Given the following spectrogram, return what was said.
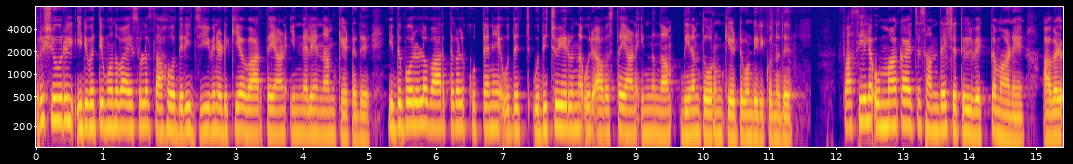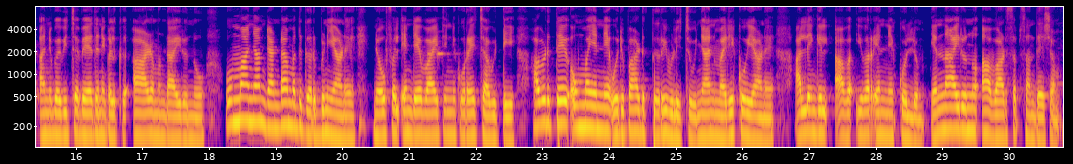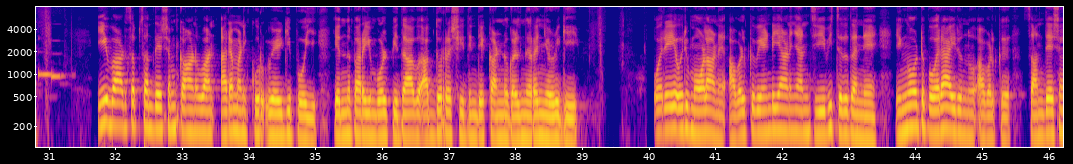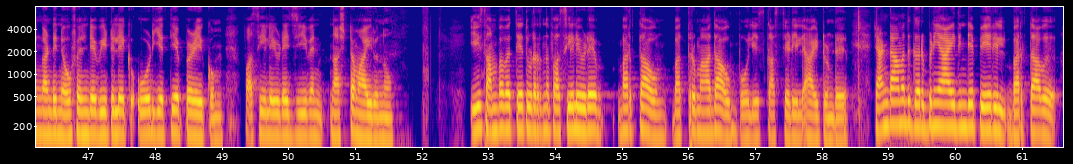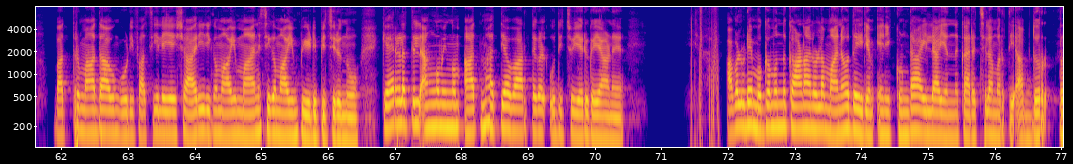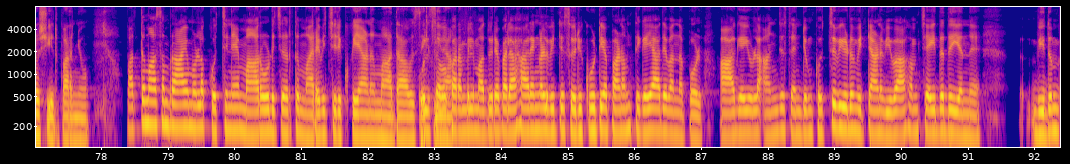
തൃശൂരിൽ ഇരുപത്തിമൂന്ന് വയസ്സുള്ള സഹോദരി ജീവനൊടുക്കിയ വാർത്തയാണ് ഇന്നലെ നാം കേട്ടത്. ഇതുപോലുള്ള വാർത്തകൾ കുത്തനെ ഉദിച്ചുയരുന്ന ഒരു അവസ്ഥയാണ് ഇന്ന് നാം ദിനംതോറും കേട്ടുകൊണ്ടിരിക്കുന്നത്. ഫസീല ഉമ്മാക്കയച്ച സന്ദേശത്തിൽ വ്യക്തമാണ്. അവൾ അനുഭവിച്ച വേദനകൾക്ക് ആഴമുണ്ടായിരുന്നു. ഉമ്മ ഞാൻ രണ്ടാമത് ഗർഭിണിയാണ്. നോഫൽ എന്റെ വയറ്റിന് കുറേ ചവിട്ടി. അവിടുത്തെ ഉമ്മ എന്നെ ഒരുപാട് തെറി വിളിച്ചു. ഞാൻ മരിക്കുകയാണ്. അല്ലെങ്കിൽ അവ ഇവർ എന്നെ കൊല്ലും" എന്നായിരുന്നു ആ വാട്സപ്പ് സന്ദേശം. ഈ വാട്സപ്പ് സന്ദേശം കാണുവാൻ അരമണിക്കൂർ വൈകിപ്പോയി എന്ന് പറയുമ്പോൾ പിതാവ് അബ്ദുറഷീദിന്റെ കണ്ണുകൾ നിറഞ്ഞൊഴുകി. "ഒരേ ഒരു മോളാണ്. അവൾക്ക് വേണ്ടിയാണ് ഞാൻ ജീവിച്ചത് തന്നെ. ഇങ്ങോട്ട് പോരായിരുന്നു അവൾക്ക്? " സന്ദേശം കണ്ട് നൗഫലിന്റെ വീട്ടിലേക്ക് ഓടിയെത്തിയപ്പോഴേക്കും ഫസീലയുടെ ജീവൻ നഷ്ടമായിരുന്നു. ഈ സംഭവത്തെ തുടർന്ന് ഫസീലയുടെ ഭർത്താവും ഭർത്തൃമാതാവും പോലീസ് കസ്റ്റഡിയിൽ ആയിട്ടുണ്ട്. രണ്ടാമത് ഗർഭിണിയായതിന്റെ പേരിൽ ഭർത്താവും ഭർതൃമാതാവും കൂടി ഫസീലയെ ശാരീരികമായും മാനസികമായും പീഡിപ്പിച്ചിരുന്നു. കേരളത്തിൽ അങ്ങുമിങ്ങും ആത്മഹത്യാ വാർത്തകൾ ഉദിച്ചുയരുകയാണ്. "അവളുടെ മുഖമൊന്ന് കാണാനുള്ള മനോധൈര്യം എനിക്കുണ്ടായില്ല എന്ന് കരച്ചിലമർത്തി അബ്ദുർ റഷീദ് പറഞ്ഞു. പത്ത് മാസം പ്രായമുള്ള കൊച്ചിനെ മാറോട് ചേർത്ത് മരവിച്ചിരിക്കുകയാണ് മാതാവ് ഉത്സവപ്പറമ്പിൽ മധുര പലഹാരങ്ങൾ വിറ്റ് സ്വരുക്കൂട്ടിയ പണം തികയാതെ വന്നപ്പോൾ ആകെയുള്ള അഞ്ച് സെന്റും കൊച്ചുവീടും വിറ്റാണ് വിവാഹം ചെയ്തത് എന്ന് വീതം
